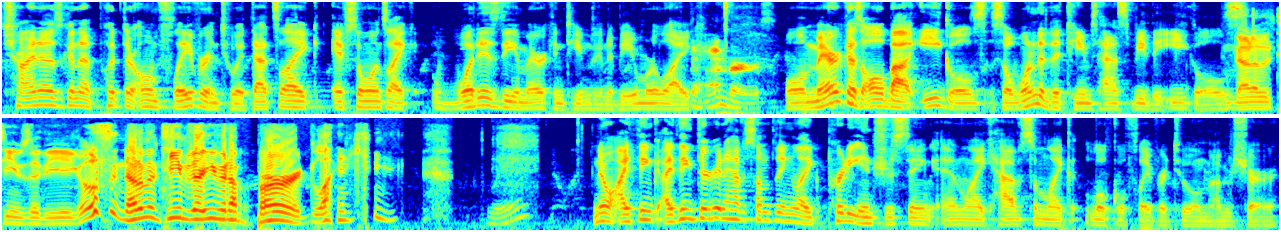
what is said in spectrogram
China is gonna put their own flavor into it. That's like if someone's like, "What is the American team's gonna be?" and we're like, the like, hamburgers. "Well, America's all about eagles, so one of the teams has to be the Eagles." none of the teams are the Eagles. None of the teams are even a bird. Like, Really? No, I think I think they're gonna have something like pretty interesting and like have some like local flavor to them. I'm sure.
